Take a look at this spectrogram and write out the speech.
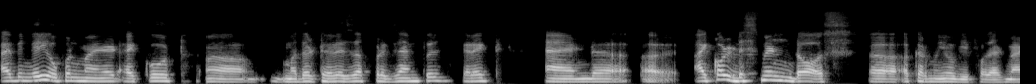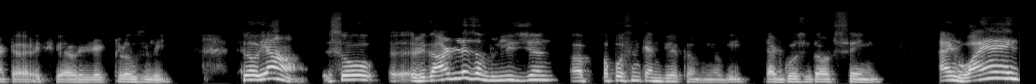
I've been very open minded. I quote uh, Mother Teresa, for example, correct? And uh, uh I call Desmond Doss uh, a karma yogi for that matter, if you have read it closely. So, yeah, so uh, regardless of religion, a person can be a karma yogi that goes without saying. And why I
